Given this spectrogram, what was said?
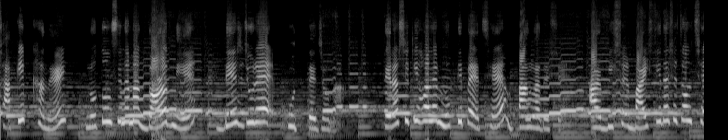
শাকিব খানের নতুন সিনেমা দরদ নিয়ে দেশ জুড়ে উত্তেজনা। তেরাশিটি হলে মুক্তি পেয়েছে বাংলাদেশে, আর বিশ্বের বাইশটি দেশে চলছে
